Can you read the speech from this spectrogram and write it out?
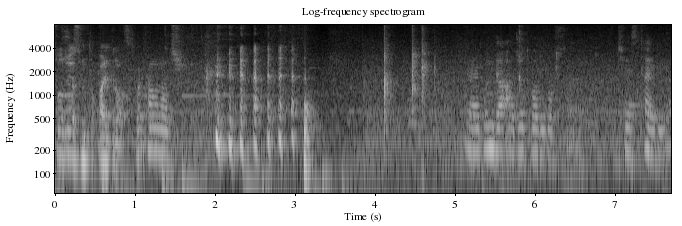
소주였으면 더 빨리 들어갔을걸? 당연하지. 얇은데 아주 덜 익었어요. 제 스타일이에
